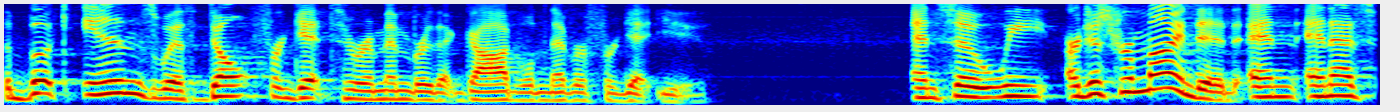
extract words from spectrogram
the book ends with, Don't forget to remember that God will never forget you. And so we are just reminded, and, and as,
